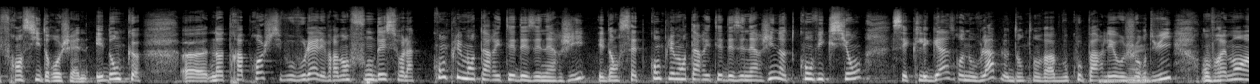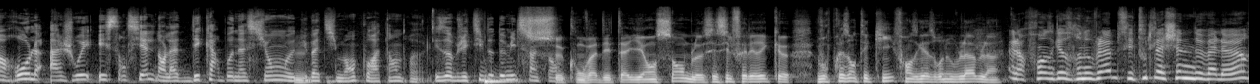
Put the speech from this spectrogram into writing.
France Hydrogène. Et donc euh, notre approche, si vous voulez, elle est vraiment fondée sur la complémentarité des énergies. Et dans cette complémentarité des énergies, notre conviction, c'est que les gaz renouvelables, dont on va beaucoup parler aujourd'hui, ont vraiment un rôle à jouer essentiel dans la décarbonation euh, du hmm. bâtiment pour atteindre les objectifs de 2050. Ce qu'on va détailler ensemble. Cécile Frédéric, vous représentez qui, France Gaz Renouvelable alors France Gaz Renouvelable, c'est toute la chaîne de valeur,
